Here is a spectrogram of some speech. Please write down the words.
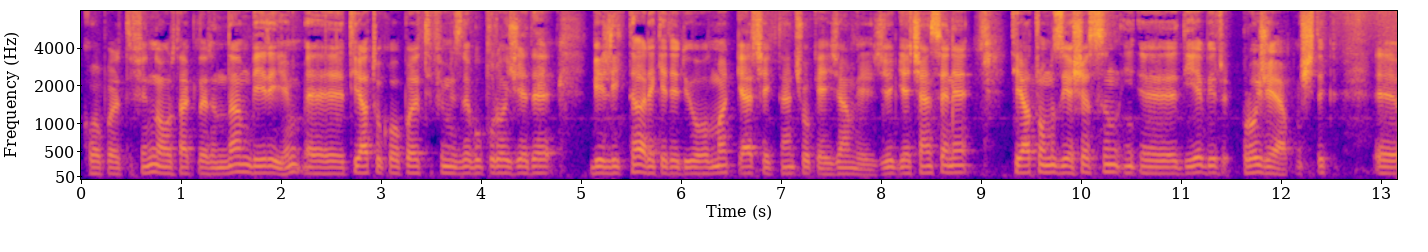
kooperatifinin ortaklarından biriyim. E, tiyatro kooperatifimizle bu projede birlikte hareket ediyor olmak gerçekten çok heyecan verici. Geçen sene Tiyatromuz Yaşasın e, diye bir proje yapmıştık. E,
